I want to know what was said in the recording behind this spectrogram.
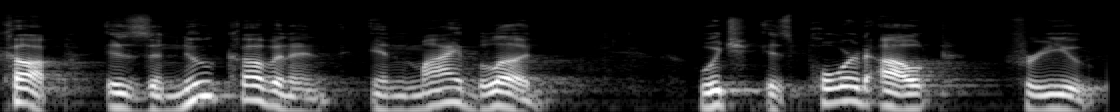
cup is the new covenant in my blood, which is poured out for you.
